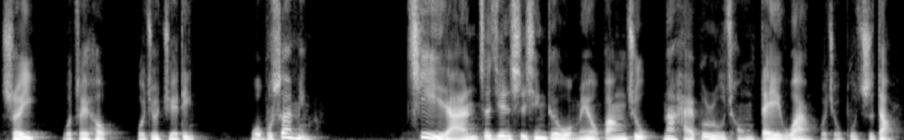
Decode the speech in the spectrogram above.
所以我最后。我就决定我不算命了。既然这件事情对我没有帮助，那还不如从 day one 我就不知道。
